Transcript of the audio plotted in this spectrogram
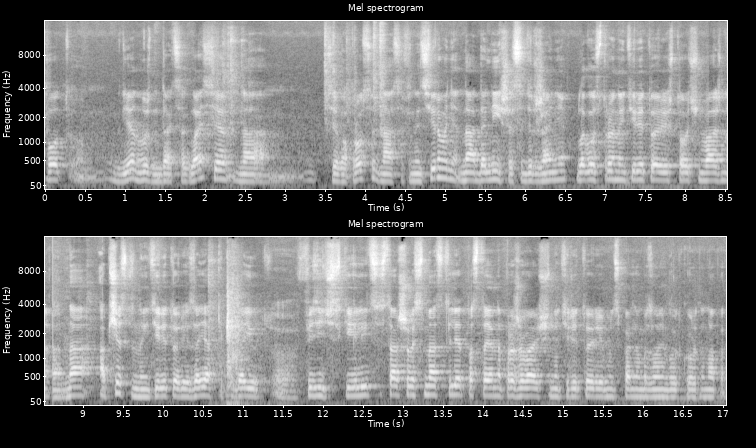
вот, где нужно дать согласие на все вопросы на софинансирование, на дальнейшее содержание благоустроенной территории, что очень важно. На общественные территории заявки подают э, физические лица старше 18 лет, постоянно проживающие на территории муниципального образования города курорта Анапа,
